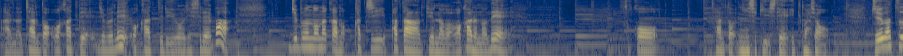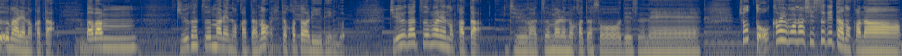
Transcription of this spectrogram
あのちゃんと分かって自分で分かってるようにすれば自分の中の勝ちパターンっていうのが分かるのでそこをちゃんと認識していきましょう。10月生まれの方ババン。10月生まれの方の一言リーディング。10月生まれの方10月生まれの方そうですね。ちょっとお買い物しすぎたのかな。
